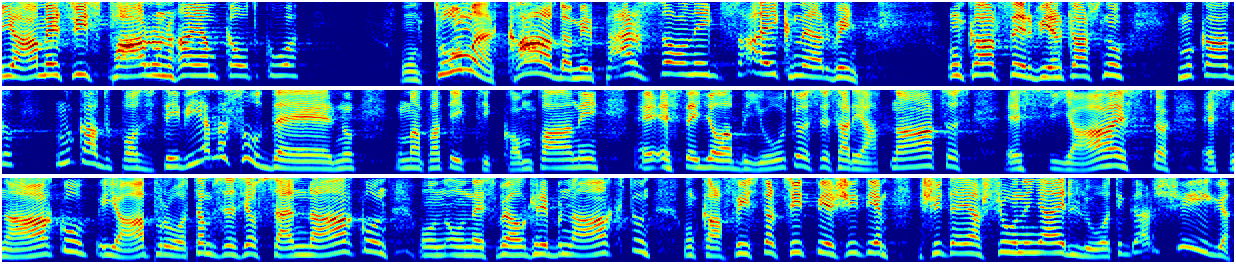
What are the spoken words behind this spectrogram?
Jā, mēs visi pārunājam kaut ko. Un tomēr kādam ir personīga saikne ar viņu. Un kāds ir vienkārši nu, nu, kādu, nu, kādu pozitīvu iemeslu dēļ. Nu, man patīk, cik kompānija. Es te jau labi jūtos, es arī atnācu. Es, es, jā, es, es nāku, jā, protams, es jau sen nāku, un, un, un es vēl gribu nākt. Un, un kafija, starp citu, pie šitiem, šitajā šūniņā ir ļoti garšīga.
